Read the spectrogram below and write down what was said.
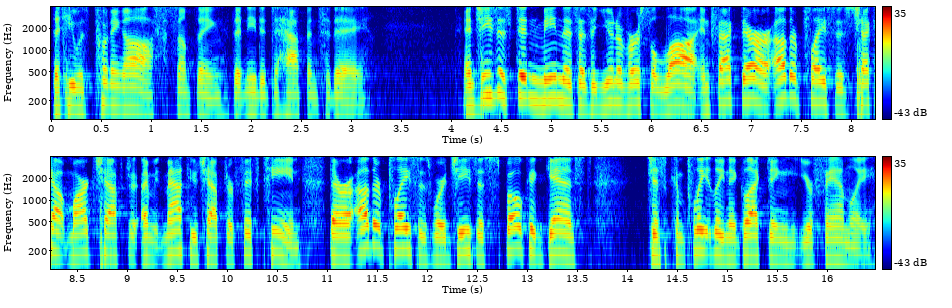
that he was putting off something that needed to happen today. And Jesus didn't mean this as a universal law. In fact, there are other places, check out Mark chapter I mean Matthew chapter 15. There are other places where Jesus spoke against just completely neglecting your family.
